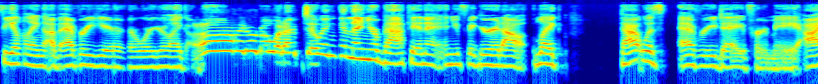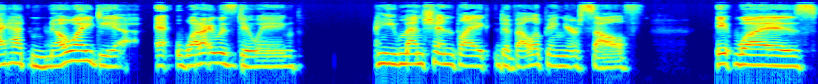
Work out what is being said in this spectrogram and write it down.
feeling of every year where you're like, oh, I don't know what I'm doing. And then you're back in it and you figure it out. Like that was every day for me. I had no idea eh, what I was doing. You mentioned like developing yourself. It was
